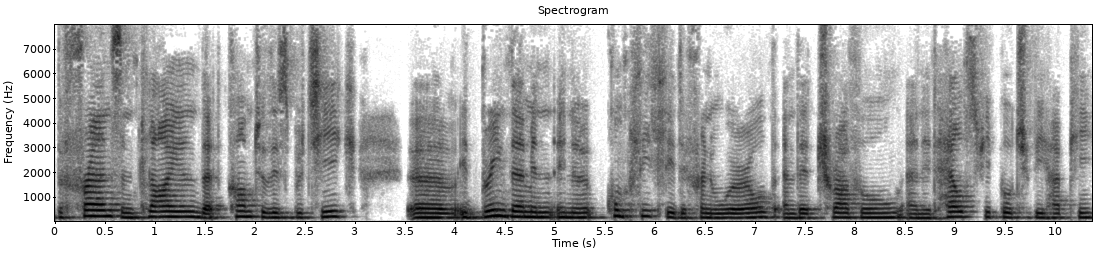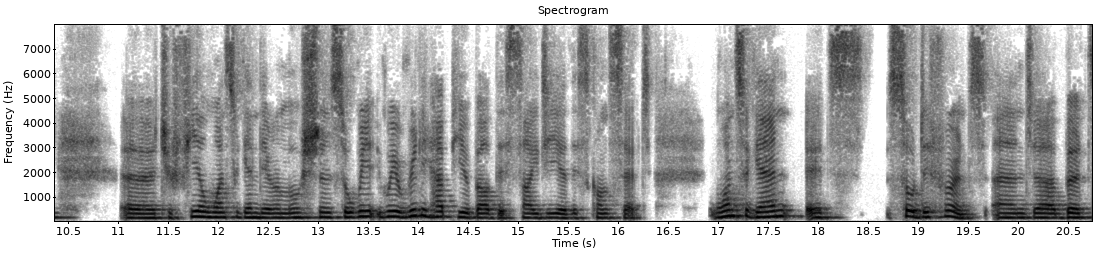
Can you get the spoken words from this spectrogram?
the friends and clients that come to this boutique uh, it brings them in in a completely different world and they travel and it helps people to be happy uh, to feel once again their emotions. So we we're really happy about this idea, this concept. Once again, it's so different, and uh, but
